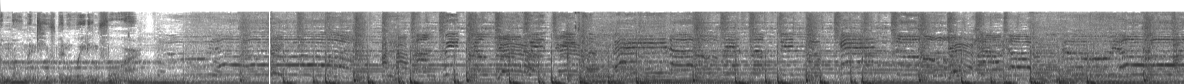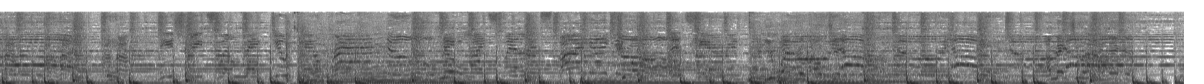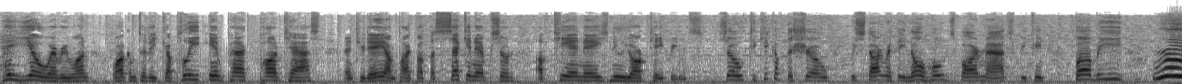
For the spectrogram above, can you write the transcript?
the moment you've been waiting for. Hey yo everyone, welcome to the Complete Impact Podcast, and today I'm talking about the second episode of TNA's New York tapings. So to kick off the show, we start with a no holds bar match between Bobby Roode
